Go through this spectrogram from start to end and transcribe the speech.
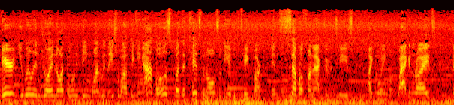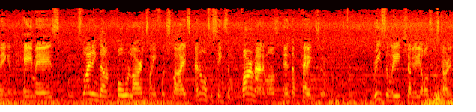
Here, you will enjoy not only being one with nature while picking apples, but the kids will also be able to take part in several fun activities like going on wagon rides, playing in the hay maze, sliding down four large 20-foot slides, and also seeing some farm animals in the petting zoo. Recently, Chudleigh also started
